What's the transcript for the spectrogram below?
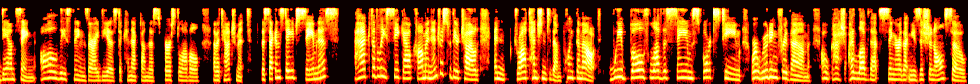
dancing all these things are ideas to connect on this first level of attachment the second stage sameness actively seek out common interests with your child and draw attention to them, point them out. We both love the same sports team. We're rooting for them. Oh gosh, I love that singer, that musician also.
